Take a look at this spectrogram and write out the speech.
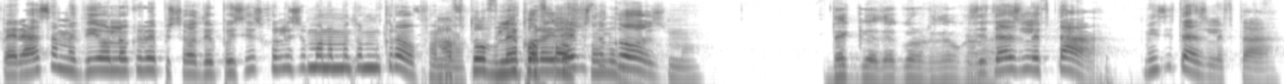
Περάσαμε δύο ολόκληρα επεισόδια που εσύ ασχολείσαι μόνο με το μικρόφωνο. Αυτό βλέπω, Και αυτό κοροϊδεύεις τον ασχολούμαι. κόσμο. Δεν, δεν κοροϊδεύω κανένα. Ζητάς λεφτά. Μην ζητάς λεφτά.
